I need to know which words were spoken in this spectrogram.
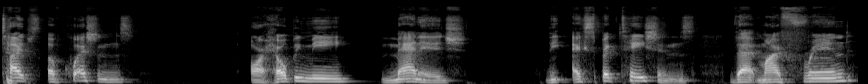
types of questions are helping me manage the expectations that my friend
